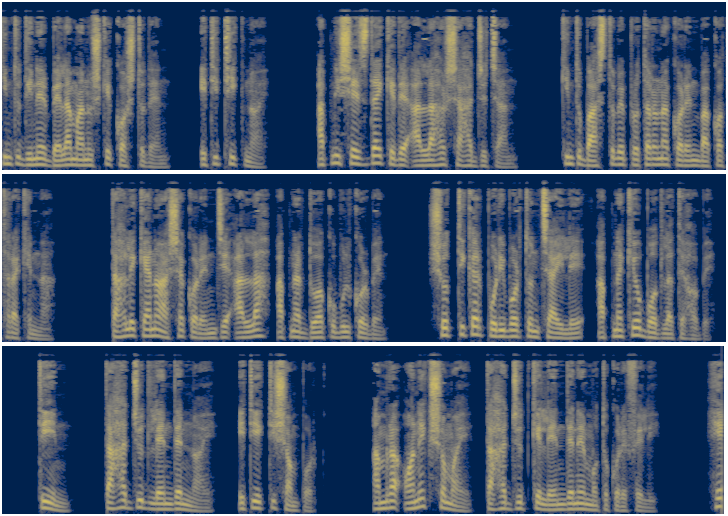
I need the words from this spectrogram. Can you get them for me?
কিন্তু দিনের বেলা মানুষকে কষ্ট দেন, এটি ঠিক নয়। আপনি শেষদায় কেঁদে আল্লাহর সাহায্য চান, কিন্তু বাস্তবে প্রতারণা করেন বা কথা রাখেন না। তাহলে কেন আশা করেন যে আল্লাহ আপনার দোয়া কবুল করবেন? সত্যিকার পরিবর্তন চাইলে আপনাকেও বদলাতে হবে। তিন, তাহাজ্জুদ লেনদেন নয়, এটি একটি সম্পর্ক। আমরা অনেক সময় তাহাজ্জুদকে লেনদেনের মতো করে ফেলি। হে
